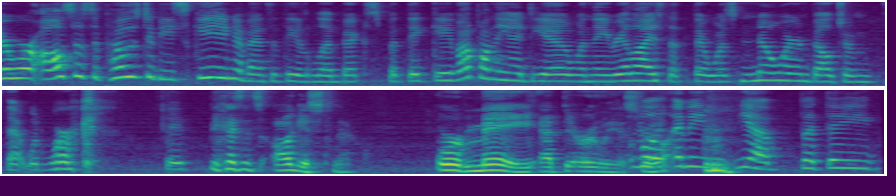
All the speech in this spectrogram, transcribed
There were also supposed to be skiing events at the Olympics, but they gave up on the idea when they realized that there was nowhere in Belgium that would work. They, Because it's August now. or May at the earliest. Well, right? I mean, yeah, but they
